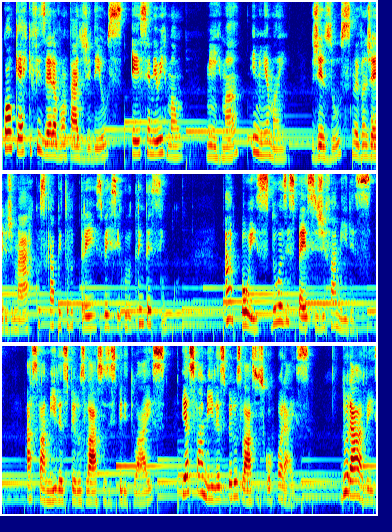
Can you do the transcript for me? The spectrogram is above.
qualquer que fizer a vontade de Deus, esse é meu irmão, minha irmã e minha mãe. Jesus, no Evangelho de Marcos, capítulo 3, versículo 35. Há, pois, duas espécies de famílias: as famílias pelos laços espirituais e as famílias pelos laços corporais. Duráveis,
